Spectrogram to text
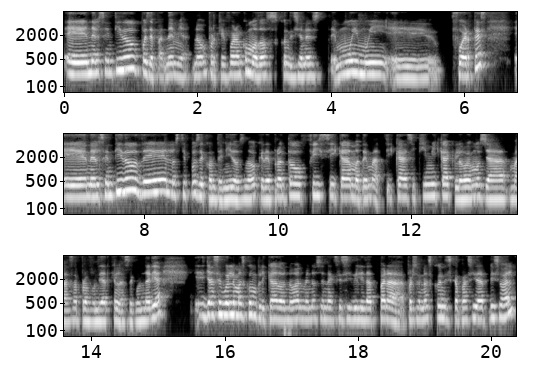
eh, en el sentido pues de pandemia, ¿no? Porque fueron como dos condiciones muy, muy eh, fuertes en el sentido de los tipos de contenidos, ¿no? Que de pronto física, matemáticas y química, que lo vemos ya más a profundidad que en la secundaria, eh, ya se vuelve más complicado, ¿no? Al menos en accesibilidad para personas con discapacidad visual,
